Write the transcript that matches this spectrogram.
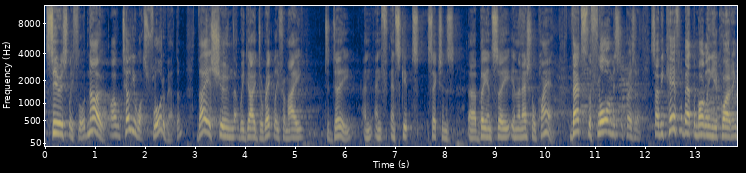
Seriously flawed. No, I will tell you what's flawed about them. They assume that we go directly from A to D and, and, and skip sections uh, B and C in the national plan. That's the flaw, Mr President. So be careful about the modelling you're quoting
